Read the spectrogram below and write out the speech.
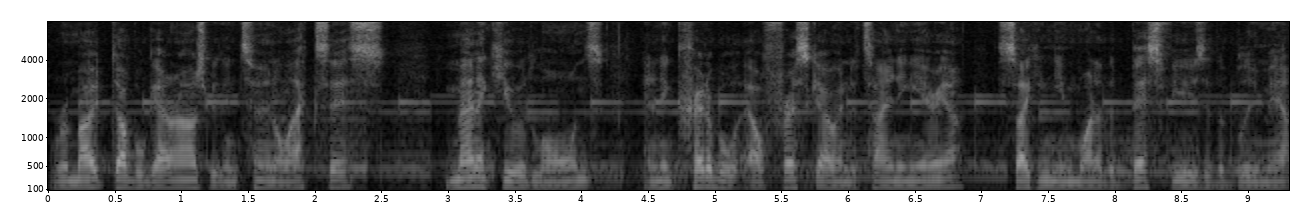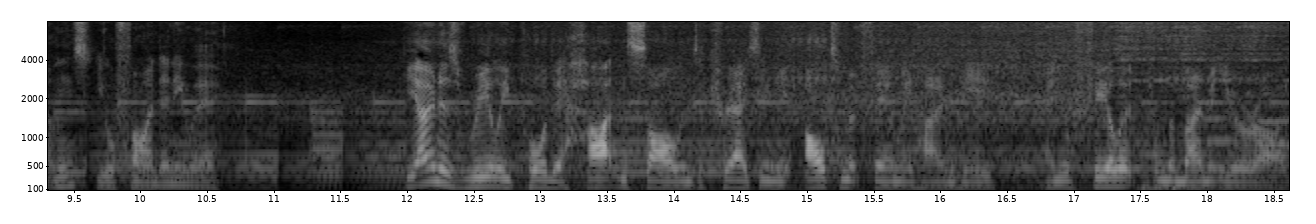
remote double garage with internal access, manicured lawns and an incredible alfresco entertaining area, soaking in one of the best views of the Blue Mountains you'll find anywhere. The owners really poured their heart and soul into creating the ultimate family home here and you'll feel it from the moment you arrive.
